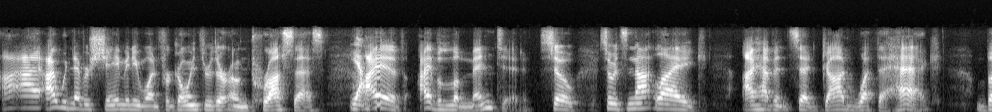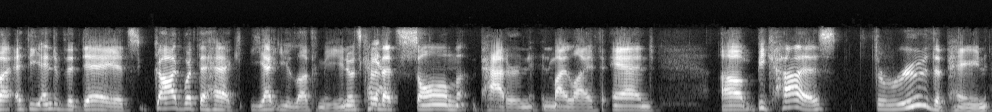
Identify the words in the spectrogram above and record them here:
I, I would never shame anyone for going through their own process. Yeah. I have I've lamented. So so it's not like I haven't said, God, what the heck? But at the end of the day, it's God, what the heck? Yet you love me. You know, it's kind yeah. of that psalm pattern in my life. And um, because through the pain,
